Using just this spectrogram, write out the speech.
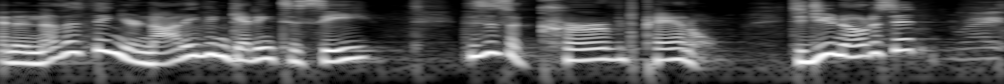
And another thing you're not even getting to see, this is a curved panel. Did you notice it? Right.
